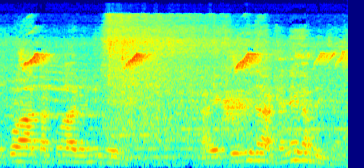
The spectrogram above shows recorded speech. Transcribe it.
ఎక్కువ తక్కువ అవన్నీ చేయదు అది ఎక్కువ అట్లనే గమనించాలి.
